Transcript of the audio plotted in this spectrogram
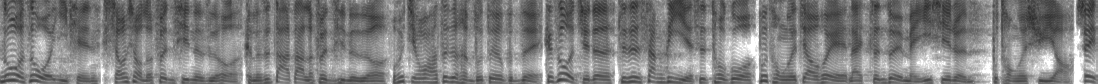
如果是我以前小小的愤青的时候，可能是大大的愤青的时候，我会觉得哇，这个很不对不对。可是我觉得，就是上帝也是透过不同的教会来针对每一一些人不同的需要，所以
